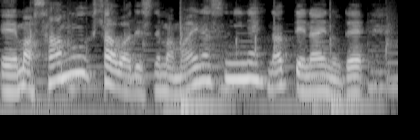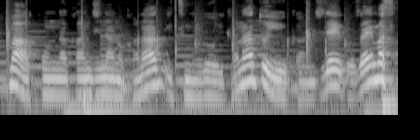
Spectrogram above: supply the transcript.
えー、まあ寒さはですね、まあ、マイナスに、ね、なってないので、まあこんな感じなのかな、いつも通りかなという感じでございます。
